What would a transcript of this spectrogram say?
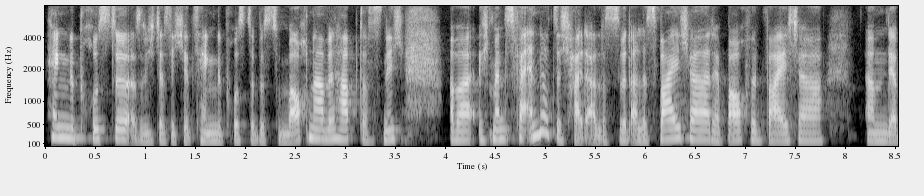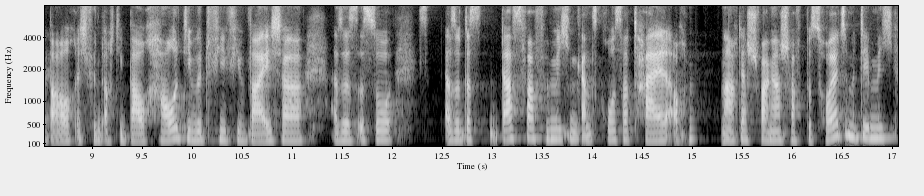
hängende Brüste, also nicht, dass ich jetzt hängende Brüste bis zum Bauchnabel habe, das nicht. Aber ich meine, es verändert sich halt alles. Es wird alles weicher, der Bauch wird weicher, ähm, der Bauch, ich finde auch die Bauchhaut, die wird viel, viel weicher. Also es ist so, also das, das war für mich ein ganz großer Teil auch nach der Schwangerschaft bis heute, mit dem ich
